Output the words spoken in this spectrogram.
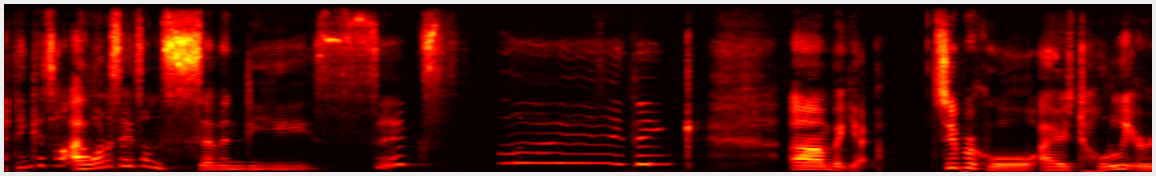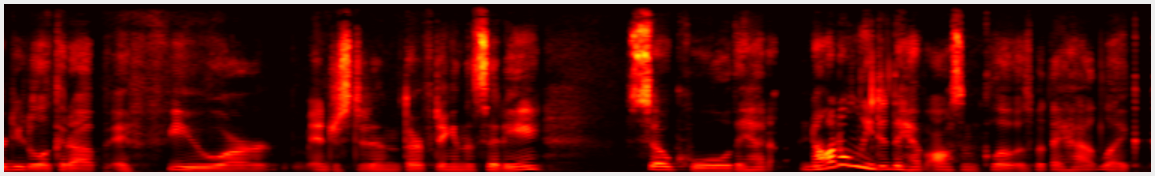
I think it's on, I want to say it's on 76th, I think. Um, but yeah, super cool. I totally urge you to look it up if you are interested in thrifting in the city. So cool. They had, not only did they have awesome clothes, but they had like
